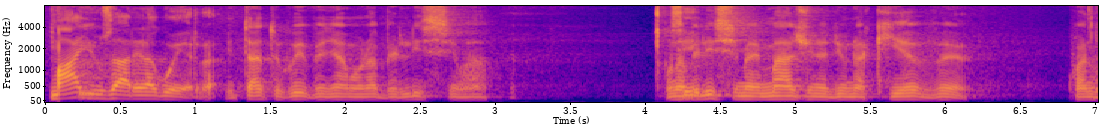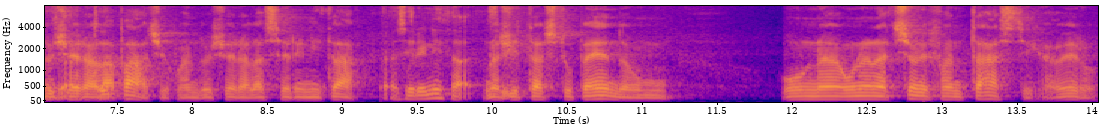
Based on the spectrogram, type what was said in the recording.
mai usare la guerra. Intanto qui vediamo una bellissima, una sì. bellissima immagine di una Kiev quando esatto. c'era la pace, quando c'era la serenità. La serenità. Una sì. città stupenda, un, una, una, nazione fantastica, vero?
